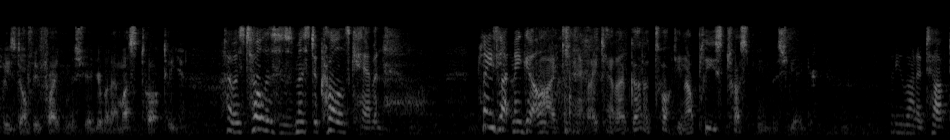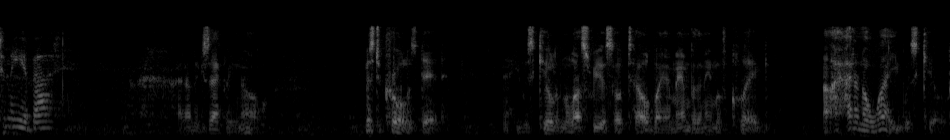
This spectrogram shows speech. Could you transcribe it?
Please don't be frightened, Miss Yeager, but I must talk to you. I was told this is Mr. Kroll's cabin. Please let me go. I can't, I can't. I've got to talk to you. Now, please trust me, Miss Yeager. What do you want to talk to me about? I don't exactly know. Mr. Kroll is dead. He was killed in the Los Rios Hotel by a man by the name of Clegg. I, I don't know why he was killed,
